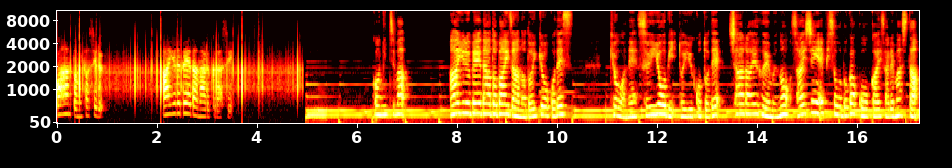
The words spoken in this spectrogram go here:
ご飯と味噌汁アーユルベーダのある暮らしこんにちは。アーユルベーダアドバイザーの土井京子です。今日はね、水曜日ということで、シャーラ FM の最新エピソードが公開されました。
